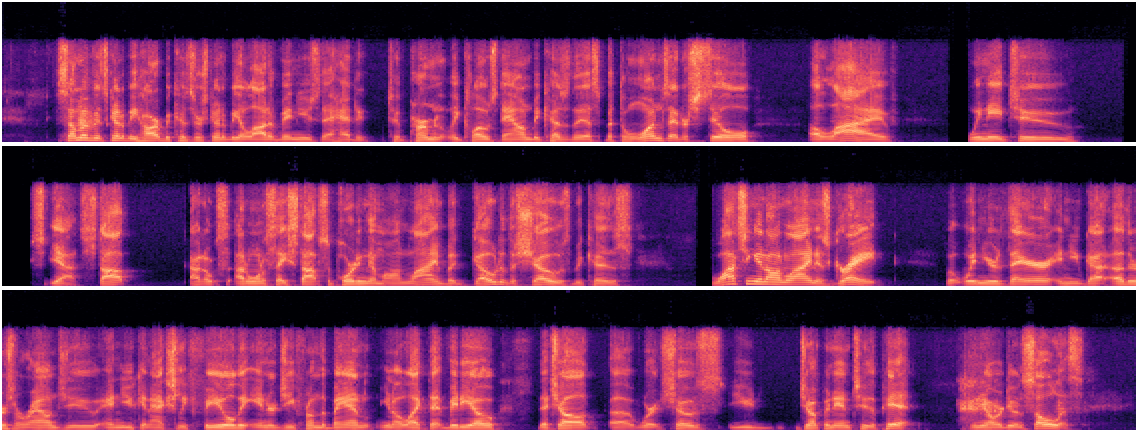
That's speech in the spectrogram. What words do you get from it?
Some of it's going to be hard because there's going to be a lot of venues that had to, to permanently close down because of this, but the ones that are still alive, we need to, yeah, stop. I don't. I don't want to say stop supporting them online, but go to the shows because watching it online is great. But when you're there and you've got others around you and you can actually feel the energy from the band, you know, like that video that y'all uh, where it shows you jumping into the pit when y'all were doing Soulless,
